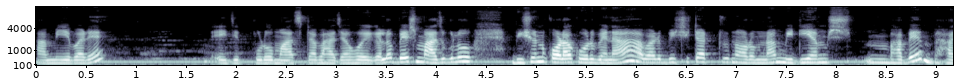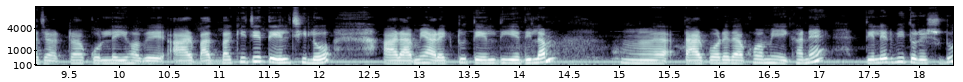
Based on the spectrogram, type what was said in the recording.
আমি এবারে এই যে পুরো মাছটা ভাজা হয়ে গেল। বেশ মাছগুলো ভীষণ কড়া করবে না, আবার বেশিটা একটু নরম না, মিডিয়াম ভাবে ভাজাটা করলেই হবে। আর বাদ বাকি যে তেল ছিল, আর আমি আরেকটু তেল দিয়ে দিলাম। তারপরে দেখো আমি এখানে তেলের ভিতরে শুধু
